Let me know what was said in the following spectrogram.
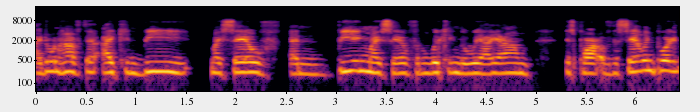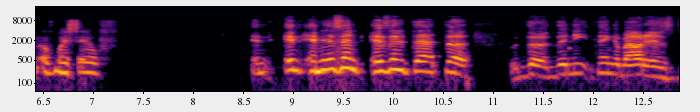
I don't have to. I can be myself and being myself and looking the way I am is part of the selling point of myself. And and, and isn't isn't that the the the neat thing about is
